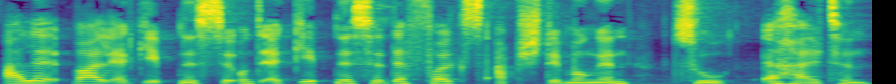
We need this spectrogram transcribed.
alle Wahlergebnisse und Ergebnisse der Volksabstimmungen zu erhalten.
